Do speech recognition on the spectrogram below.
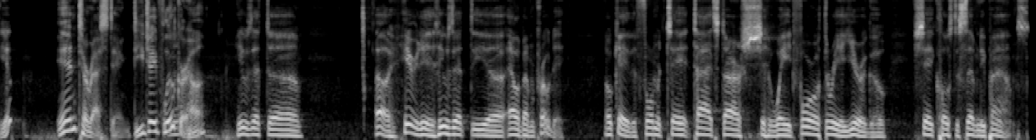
Yep. Interesting. DJ Fluker, huh? He was at uh oh here it is. He was at the uh, Alabama Pro Day. Okay, the former Tide star weighed 403 a year ago, shed close to 70 pounds.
